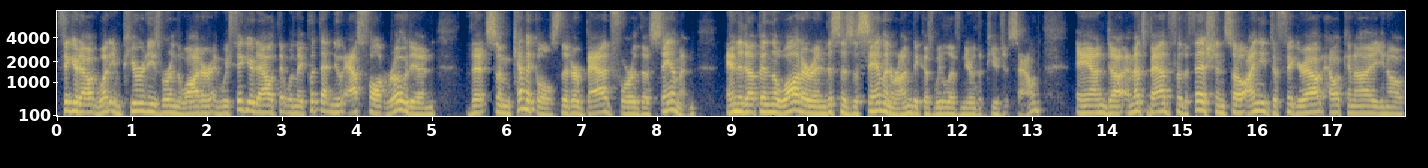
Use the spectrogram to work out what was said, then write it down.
figured out what impurities were in the water. And we figured out that when they put that new asphalt road in that some chemicals that are bad for the salmon ended up in the water. And this is a salmon run because we live near the Puget Sound and uh, and that's bad for the fish and so I need to figure out how can I you know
